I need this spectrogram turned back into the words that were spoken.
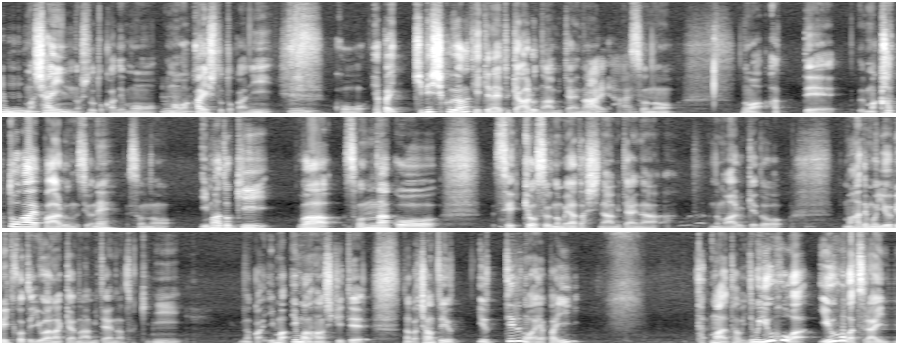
うん。まあ、社員の人とかでも、まあ、うん若い人とかにうん。こうやっぱり厳しく言わなきゃいけない時あるなみたいな、はいはい。そののはあってまあ、葛藤がやっぱあるんですよね。その今時はそんなこう説教するのも嫌だしなみたいなのもあるけどまあでも言うべきこと言わなきゃなみたいな時になんか今今の話聞いてなんかちゃんと言言ってるのはやっぱりたまあ多分言う方は言う方が辛い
